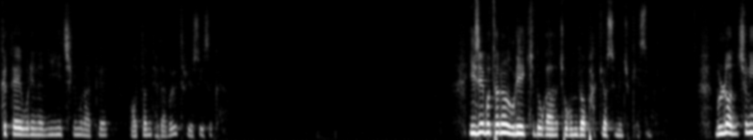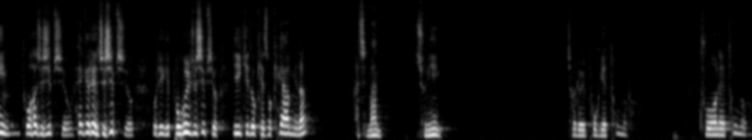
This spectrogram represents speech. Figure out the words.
그때 우리는 이 질문 앞에 어떤 대답을 드릴 수 있을까요? 이제부터는 우리의 기도가 조금 더 바뀌었으면 좋겠습니다. 물론 주님 도와주십시오. 해결해 주십시오. 우리에게 복을 주십시오. 이 기도 계속 해야 합니다. 하지만 주님 저를 복의 통로로 구원의 통로로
